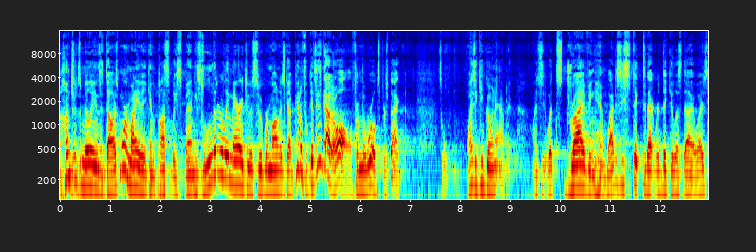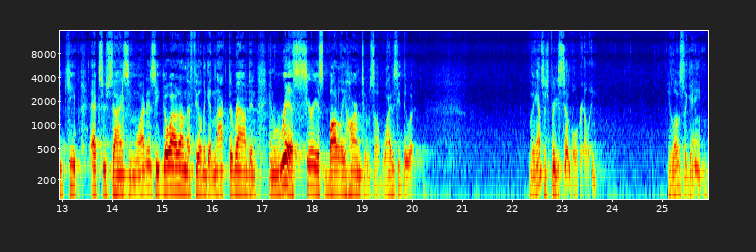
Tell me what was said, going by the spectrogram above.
hundreds of millions of dollars, more money than he can possibly spend. He's literally married to a supermodel. He's got beautiful kids. He's got it all from the world's perspective. So why does he keep going after it? He, what's driving him? Why does he stick to that ridiculous diet? Why does he keep exercising? Why does he go out on the field and get knocked around and, and risk serious bodily harm to himself? Why does he do it? Well, the answer is pretty simple, really. He loves the game.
